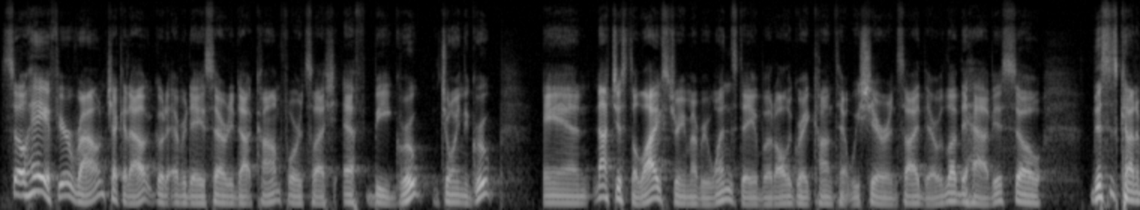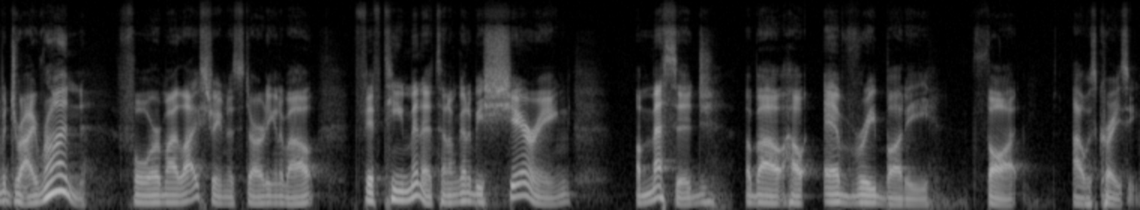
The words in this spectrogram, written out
So, hey, if you're around, check it out. Go to everydaysaturday.com forward slash FB group. Join the group. And not just the live stream every Wednesday, but all the great content we share inside there. We'd love to have you. So, this is kind of a dry run for my live stream that's starting in about 15 minutes. And I'm going to be sharing a message about how everybody thought I was crazy,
